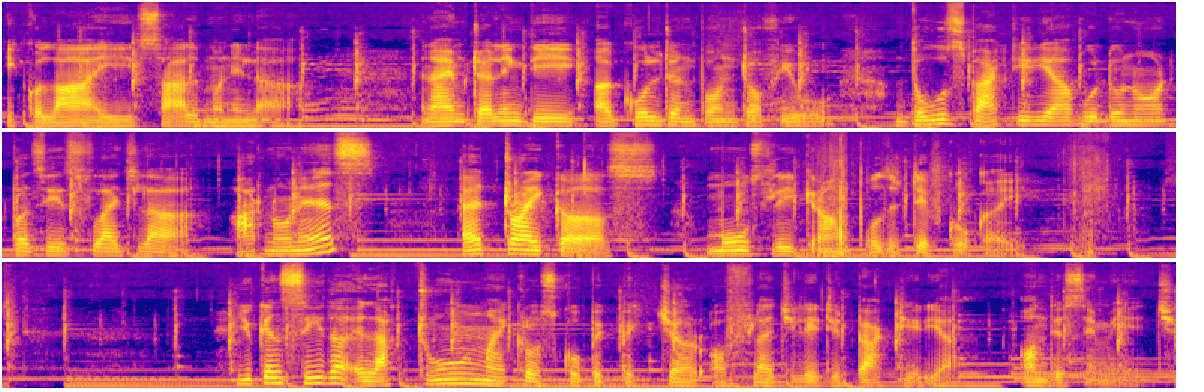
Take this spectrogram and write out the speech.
E. coli, Salmonella. And I am telling the a golden point of view. Those bacteria who do not possess flagella are known as atrichous, mostly gram-positive cocci. You can see the electron microscopic picture of flagellated bacteria on this image.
